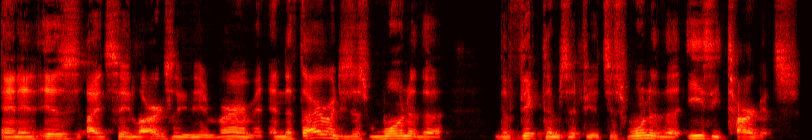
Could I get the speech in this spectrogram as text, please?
And it is, I'd say, largely the environment. And the thyroid is just one of the the victims, if you, it's just one of the easy targets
